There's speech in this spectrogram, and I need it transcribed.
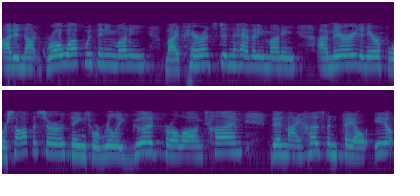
I did not grow up with any money. My parents didn't have any money. I married an Air Force officer. Things were really good for a long time. Then my husband fell ill,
